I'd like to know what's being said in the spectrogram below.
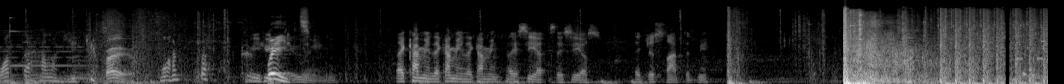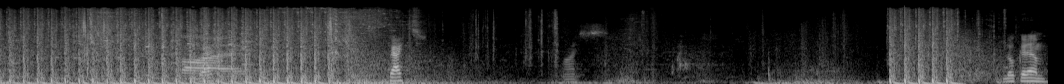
What the hell are you doing? Bro, what the fuck are you Wait. doing? They're coming, they're coming, they're coming. They see us, they see us. They just sniped at me. Bye. Cracked. Nice. Look at him.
